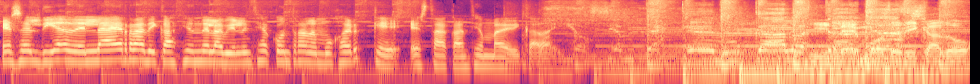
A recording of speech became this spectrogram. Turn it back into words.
es el día de la erradicación de la violencia contra la mujer, que esta canción va dedicada a ello. Y le hemos dedicado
